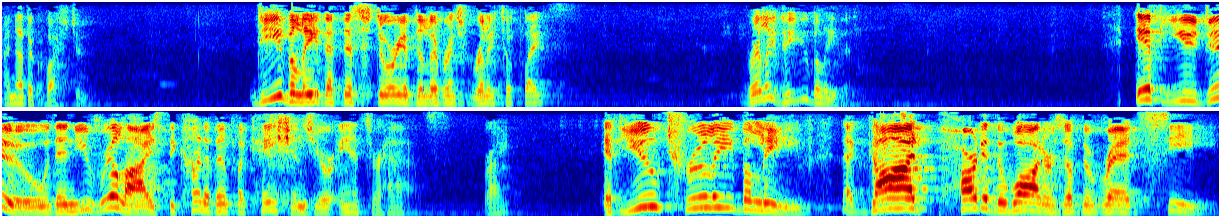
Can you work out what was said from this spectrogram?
another question. Do you believe that this story of deliverance really took place? Really? Do you believe it? If you do, then you realize the kind of implications your answer has, right? If you truly believe that God parted the waters of the Red Sea,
